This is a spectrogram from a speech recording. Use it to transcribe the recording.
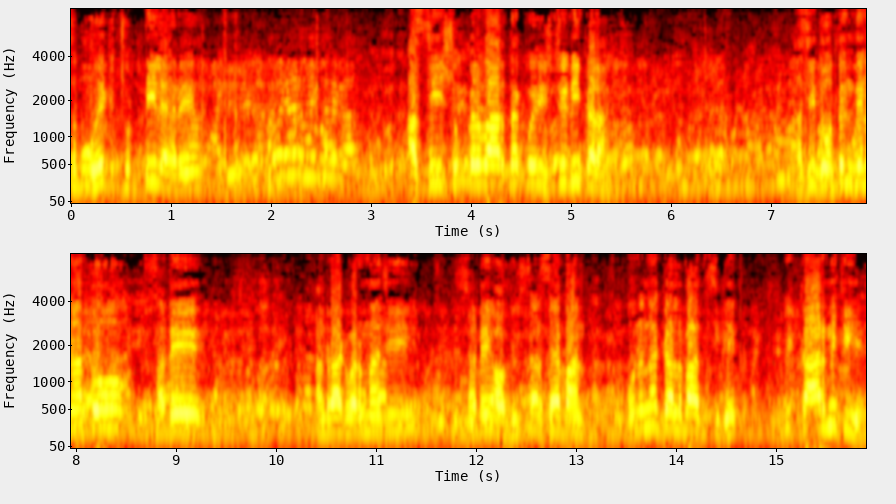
ਸਮੂਹਿਕ ਛੁੱਟੀ ਲੈ ਰਹੇ ਹਾਂ। ਅਸੀਂ ਸ਼ੁੱਕਰਵਾਰ ਤੱਕ ਕੋਈ ਰਜਿਸਟਰੀ ਨਹੀਂ ਕਰਾਂਗੇ। ਅਸੀਂ ਦੋ ਤਿੰਨ ਦਿਨਾਂ ਤੋਂ ਸਾਡੇ ਅਨੁਰਾਗ ਵਰਮਾ ਜੀ, ਸਾਡੇ ਆਫੀਸਰ ਸਹਿਬਾਨ, ਉਹਨਾਂ ਨਾਲ ਗੱਲਬਾਤ ਸੀਗੇ ਵੀ ਕਾਰਨ ਕੀ ਹੈ।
